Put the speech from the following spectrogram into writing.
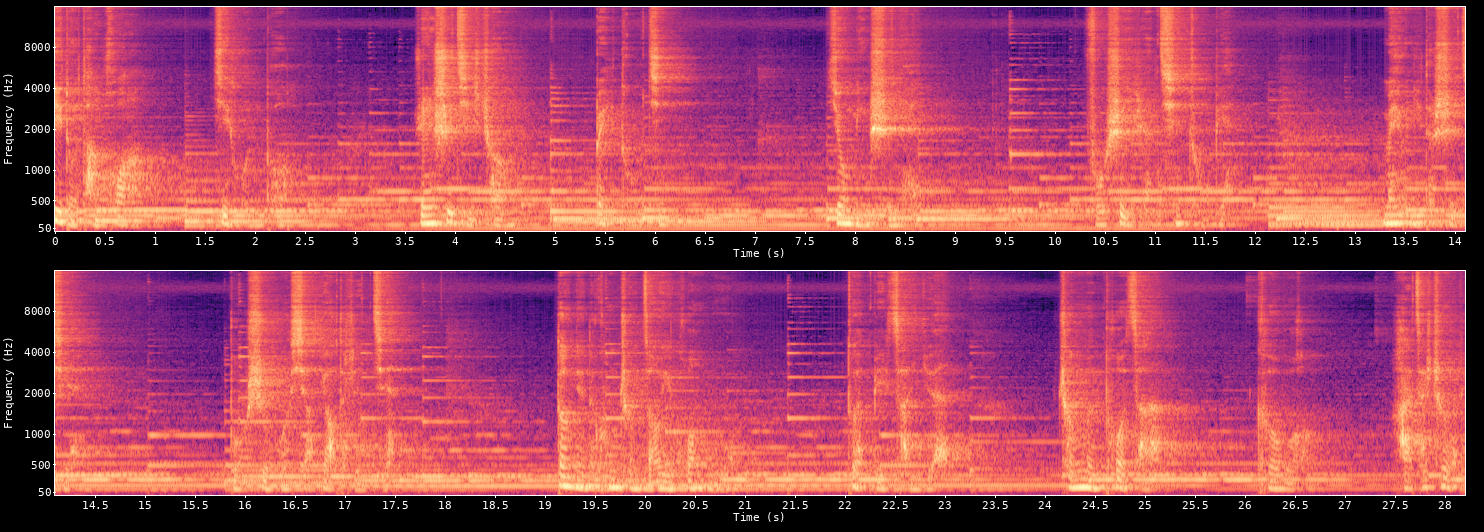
一朵昙花，一魂魄，人世几程被途尽。幽冥十年，浮世已人千重变，没有你的世界，不是我想要的人间。当年的空城早已荒芜，断壁残垣，城门破残。可我还在这里，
